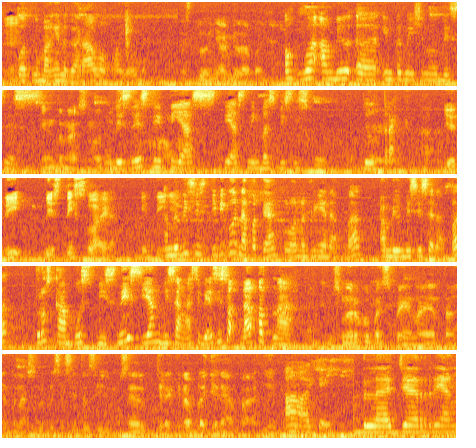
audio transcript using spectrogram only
Hmm. buat ngembangin negara lo. Oh ya udah. S2 nya ambil apa? Oh gue ambil uh, international business. International bisnis di Tias Tias Nimbas Business School di Utrecht. Jadi bisnis lah ya intinya. Ambil bisnis jadi gue dapet ya keluar negerinya dapat ambil bisnisnya dapat terus kampus bisnis yang bisa ngasih beasiswa dapat nah sebenarnya gue masih pengen nanya tentang international business itu sih maksudnya kira-kira belajarnya apa aja gitu Ah oke. Belajar yang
